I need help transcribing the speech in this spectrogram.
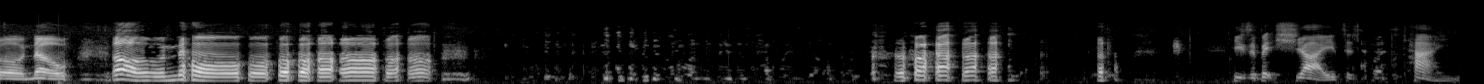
Oh no. Oh no. He's a bit shy. It's his first time.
